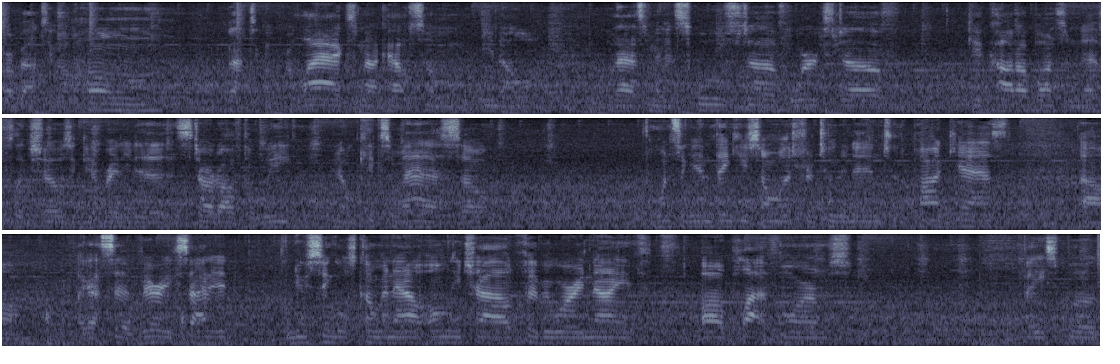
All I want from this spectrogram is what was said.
are about to go home, about to go relax, knock out some, you know, last minute school stuff, work stuff, get caught up on some Netflix shows, and get ready to start off the week, you know, kick some ass. So, once again, thank you so much for tuning in to the podcast. Um, like I said, very excited. New single's coming out, Only Child, February 9th, all platforms Facebook,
